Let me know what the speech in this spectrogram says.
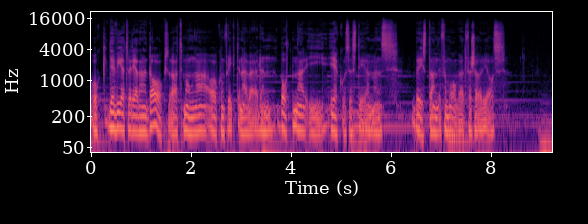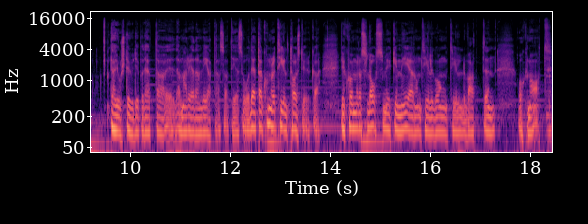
Och det vet vi redan idag också, att många av konflikterna i världen bottnar i ekosystemens bristande förmåga att försörja oss. Det har gjorts studier på detta eh, där man redan vet alltså att det är så. Detta kommer att tillta i styrka. Vi kommer att slåss mycket mer om tillgång till vatten och mat.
